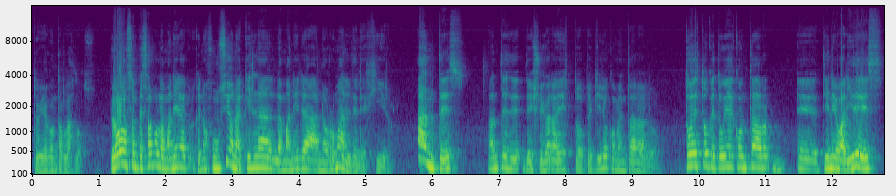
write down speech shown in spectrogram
Te voy a contar las dos. Pero vamos a empezar por la manera que no funciona, que es la, manera normal de elegir. Antes, antes de, llegar a esto, te quiero comentar algo. Todo esto que te voy a contar eh, tiene validez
